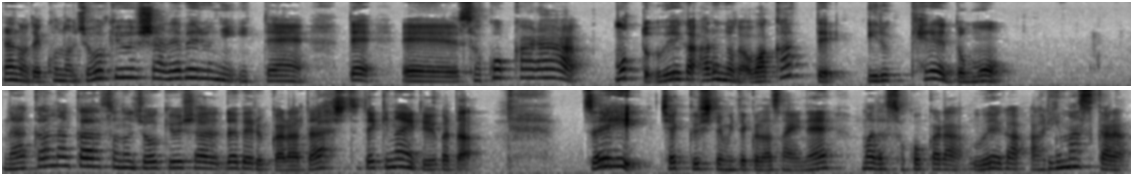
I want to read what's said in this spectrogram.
なので、この上級者レベルにいて、で、えー、そこからもっと上があるのが分かっているけれども、なかなかその上級者レベルから脱出できないという方、ぜひチェックしてみてくださいね。まだそこから上がありますから、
